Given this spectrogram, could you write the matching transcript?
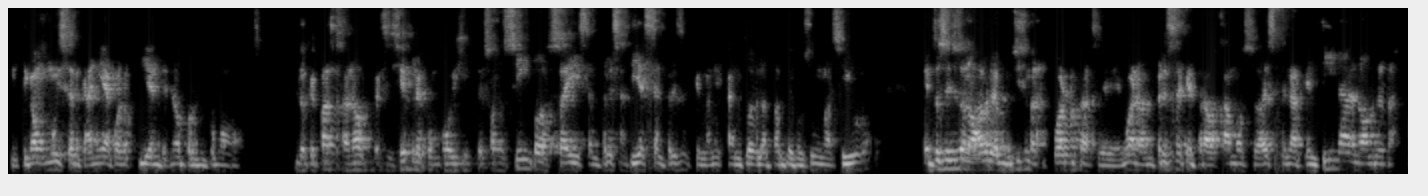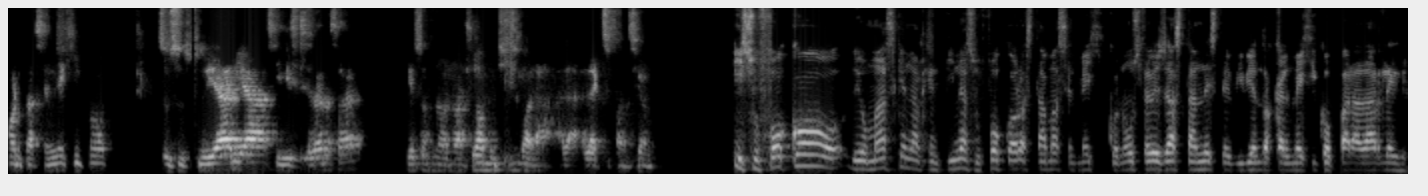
que, tengamos muy cercanía con los clientes, ¿no? Porque como lo que pasa, ¿no? Casi siempre, como dijiste, son 5, 6 empresas, 10 empresas que manejan toda la parte de consumo masivo. Entonces eso nos abre muchísimas las puertas, eh, bueno, empresas que trabajamos a veces en Argentina, nos abren las puertas en México, sus subsidiarias y viceversa, y eso nos, nos ayuda muchísimo a la, a la, a la expansión. Y su foco, digo, más que en Argentina, su foco ahora está más en México, ¿no? Ustedes ya están este, viviendo acá en México para darle,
